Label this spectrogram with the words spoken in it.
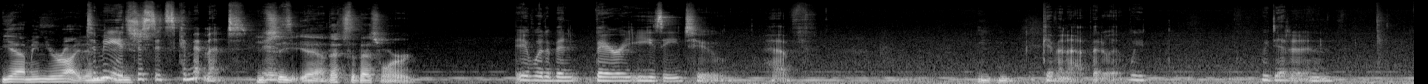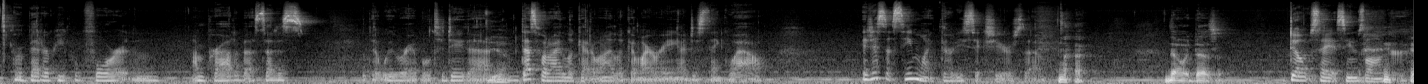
Yeah, I mean, you're right. To And- me, and it's just it's commitment. You It's- see, yeah, that's the best word. it would have been very easy to have Mm-hmm. given up, but it, we we did it, and we're better people for it, and I'm proud of us. That is that we were able to do that. Yeah. That's what I look at when I look at my ring. I just think, wow. It doesn't seem like 36 years though. No, it doesn't. Don't say it seems longer.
